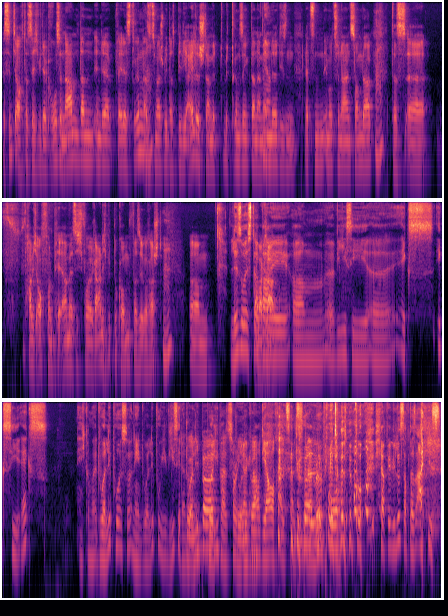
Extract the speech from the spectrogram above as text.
es sind ja auch tatsächlich wieder große Namen dann in der Playlist drin. Also mhm. zum Beispiel, dass Billie Eilish da mit, mit drin singt, dann am ja. Ende diesen letzten emotionalen Song da. Mhm. Das äh, habe ich auch von PR-mäßig vorher gar nicht mitbekommen. Ich war sehr überrascht. Mhm. Ähm, Lizzo ist dabei, ähm, äh, wie hieß sie, äh, X, XCX? Nee, ich komme, Dua Lipo ist so, nee, Dua Lipo, wie, wie hieß sie denn? Dua Lipa. Dua Lipa, sorry, Dua Lipa. ja genau, die ja auch als, als Dua, äh, Lipo. Dua Lipo. Ich habe irgendwie Lust auf das Eis.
